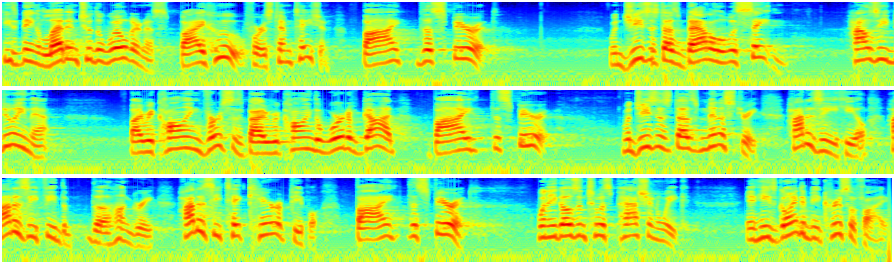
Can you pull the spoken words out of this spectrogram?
he's being led into the wilderness by who for his temptation? By the Spirit. When Jesus does battle with Satan, how's he doing that? By recalling verses, by recalling the Word of God, by the Spirit. When Jesus does ministry, how does he heal? How does he feed the, the hungry? How does he take care of people? By the Spirit. When he goes into his Passion Week and he's going to be crucified,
